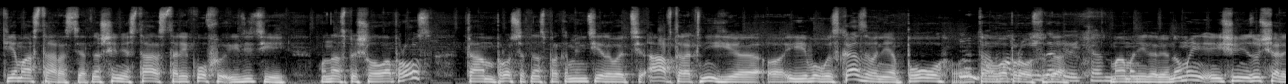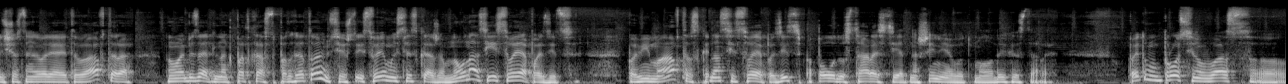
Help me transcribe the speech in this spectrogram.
тема о старости, отношения стар, стариков и детей. У нас пришел вопрос – там просят нас прокомментировать автора книги э, и его высказывания по ну, этому да, вопросу. Мама не, горюй, да. Мама не горюй. Но мы еще не изучали, честно говоря, этого автора. Но мы обязательно к подкасту подготовимся и свои мысли скажем. Но у нас есть своя позиция. Помимо авторской, у нас есть своя позиция по поводу старости и отношения вот молодых и старых. Поэтому просим вас э,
